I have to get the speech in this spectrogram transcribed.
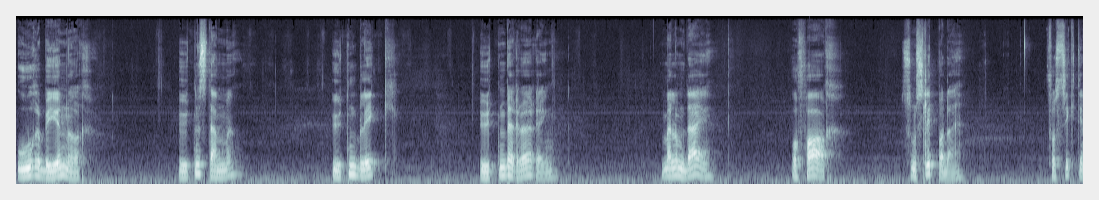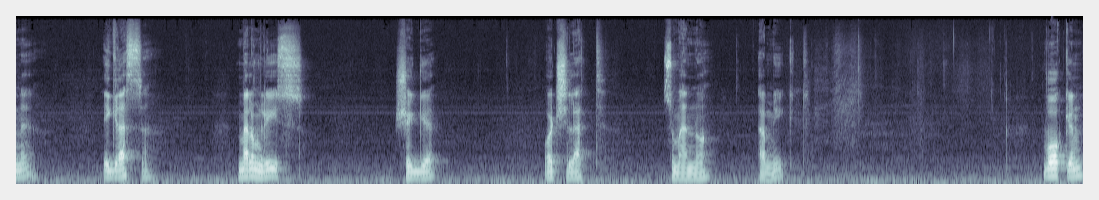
Ordet begynner uten stemme, uten blikk, uten berøring. Mellom deg og far, som slipper deg, forsiktig ned, i gresset, mellom lys, skygge og et skjelett som ennå er mykt. Våken,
